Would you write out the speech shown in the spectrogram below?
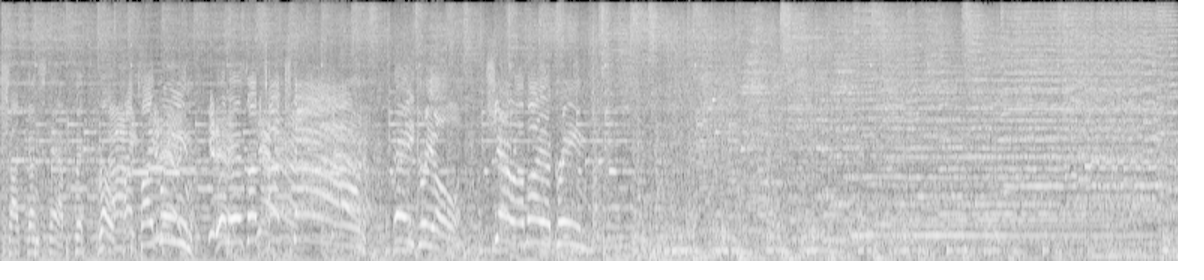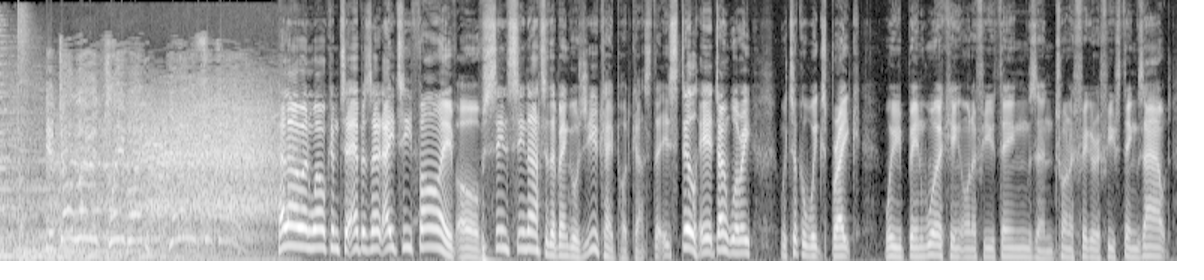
Dalton takes a shotgun snap. Quick throw. Caught by Green. It is a touchdown. Adriel Jeremiah Green. You don't live in Cleveland. You live in Cincinnati. Hello and welcome to episode 85 of Cincinnati, the Bengals UK podcast that is still here. Don't worry, we took a week's break. We've been working on a few things and trying to figure a few things out,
